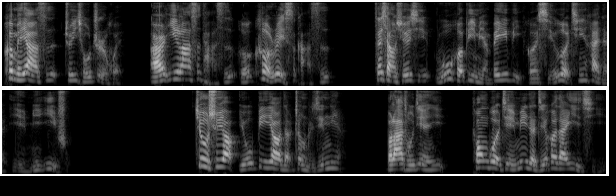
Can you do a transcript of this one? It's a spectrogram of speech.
赫美亚斯追求智慧，而伊拉斯塔斯和克瑞斯卡斯则想学习如何避免卑鄙和邪恶侵害的隐秘艺术，就需要有必要的政治经验。柏拉图建议通过紧密的结合在一起，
